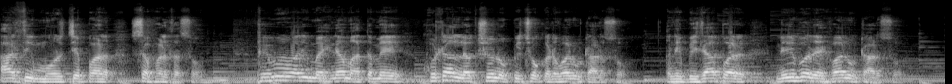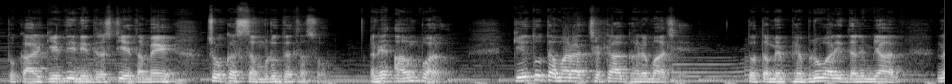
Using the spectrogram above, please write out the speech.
આર્થિક મોરચે પણ સફળ થશો. ફેબ્રુઆરી મહિનામાં તમે ખોટા લક્ષ્યોનો પીછો કરવાનું ટાળશો અને બીજા પર નિર્ભર રહેવાનું ટાળશો. તો કારકિર્દીની દ્રષ્ટિએ તમે ચોક્કસ સમૃદ્ધ થશો. અને આમ પણ, કેતુ તમારા છઠ્ઠા ઘરમાં છે. તો તમે ફેબ્રુઆરી દરમિયાન ન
